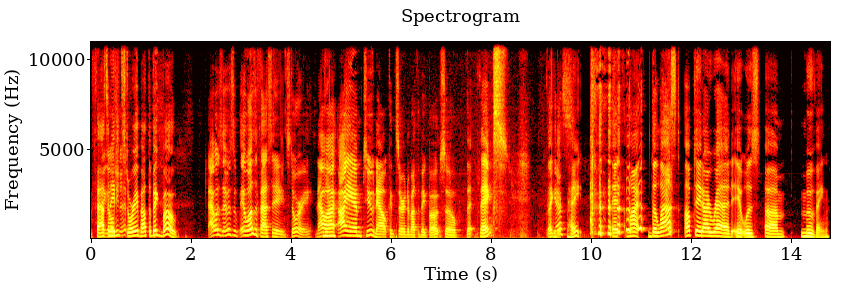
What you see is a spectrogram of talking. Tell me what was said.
fascinating story about the big boat. That was it was it was a fascinating story. Now I, I am too now concerned about the big boat. So th- thanks. I guess. Hey, it, my the last update I read, it was um, moving.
